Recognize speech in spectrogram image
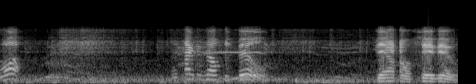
What? The attack is after Bill. Bill, save you.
